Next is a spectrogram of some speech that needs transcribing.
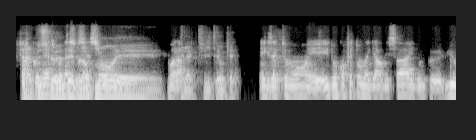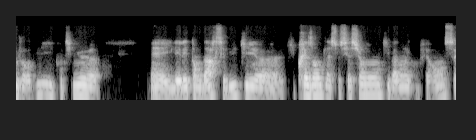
faire connaître le développement et, l'activité. OK. Exactement. Et, et, donc, en fait, on a gardé ça et donc, lui, aujourd'hui, il continue il est l'étendard, c'est lui qui, euh, qui présente l'association, qui va dans les conférences,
